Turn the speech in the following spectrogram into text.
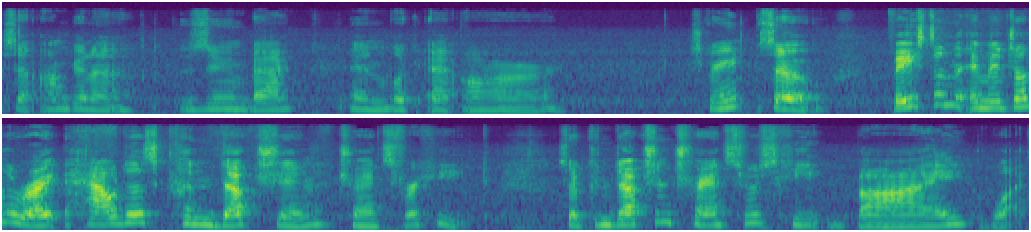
So I'm gonna zoom back and look at our screen. So based on the image on the right, how does conduction transfer heat? So conduction transfers heat by what?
